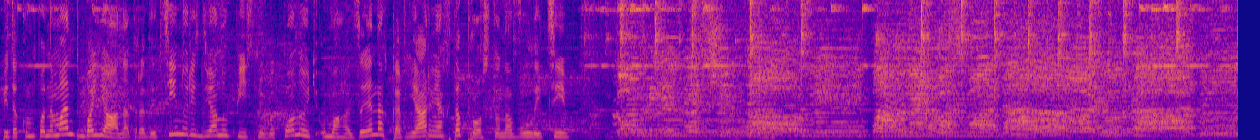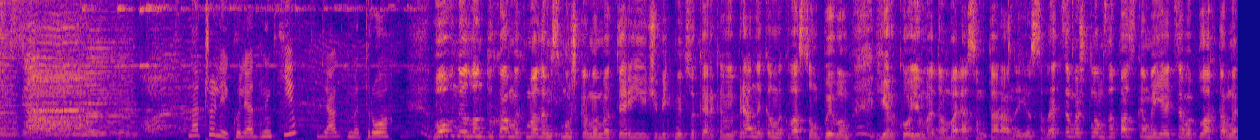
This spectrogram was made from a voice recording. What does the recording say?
Під акомпанемент баяна традиційну різдвяну пісню виконують у магазинах, кав'ярнях та просто на вулиці. На чолі колядників як Дмитро. Вовною лантухами, хмелем, смужками, матерією, чобітьми, цукерками, пряниками, квасом, пивом, гіркою, медом, малясом, тараною, оселедцями, шклом, запасками, яйцями, плахтами,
